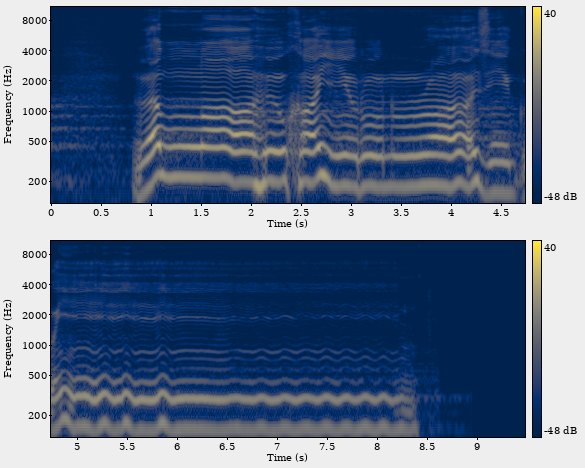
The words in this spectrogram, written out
والله خير الرازقين.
